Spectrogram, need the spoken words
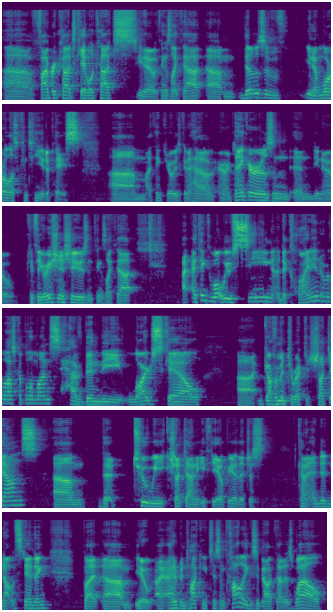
uh, fiber cuts, cable cuts, you know things like that. Um, those have you know more or less continued apace. Um, I think you're always going to have errant anchors and and you know configuration issues and things like that. I, I think what we've seen a decline in over the last couple of months have been the large scale uh, government directed shutdowns. Um, the two week shutdown in Ethiopia that just kind of ended, notwithstanding. But um, you know, I, I, had been talking to some colleagues about that as well,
